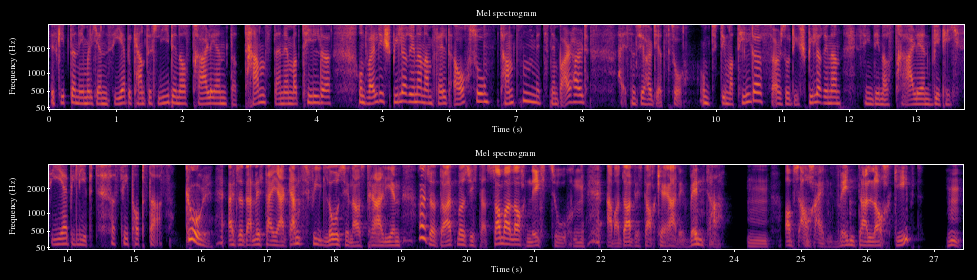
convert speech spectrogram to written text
Es gibt da nämlich ein sehr bekanntes Lied in Australien, da tanzt eine Matilda. Und weil die Spielerinnen am Feld auch so tanzen, mit dem Ball halt, heißen sie halt jetzt so. Und die Matildas, also die Spielerinnen, sind in Australien wirklich sehr beliebt, fast wie Popstars. Cool, also dann ist da ja ganz viel los in Australien. Also dort muss ich das Sommerloch nicht suchen. Aber dort ist auch gerade Winter. Hm, ob's auch ein Winterloch gibt? Hm.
